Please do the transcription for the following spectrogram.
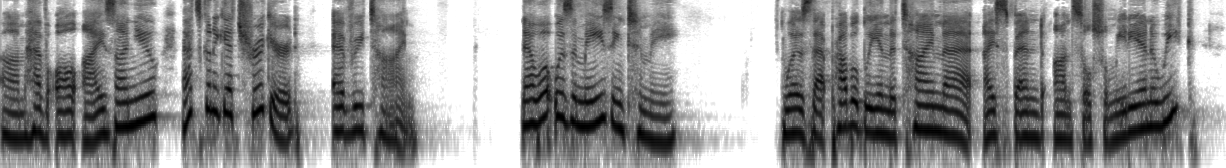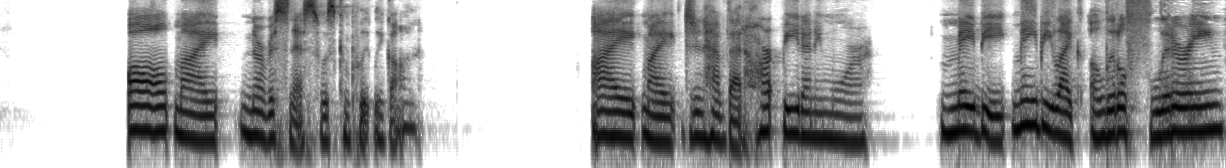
um, have all eyes on you, that's going to get triggered every time. Now, what was amazing to me was that probably in the time that I spend on social media in a week, all my nervousness was completely gone. I my didn't have that heartbeat anymore maybe maybe like a little flittering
